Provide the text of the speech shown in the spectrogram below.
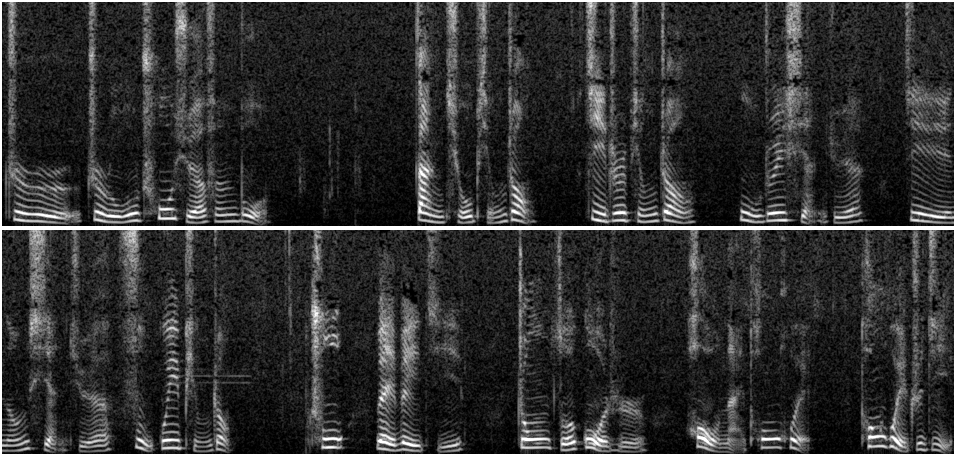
至至如初学分部，但求平正，既知平正，勿追险绝；既能险绝，复归平正。初未未及，中则过之。后乃通会，通会之际，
